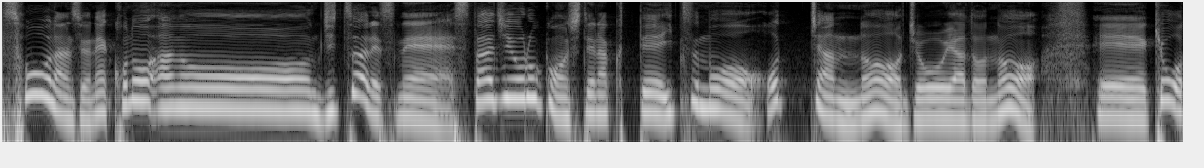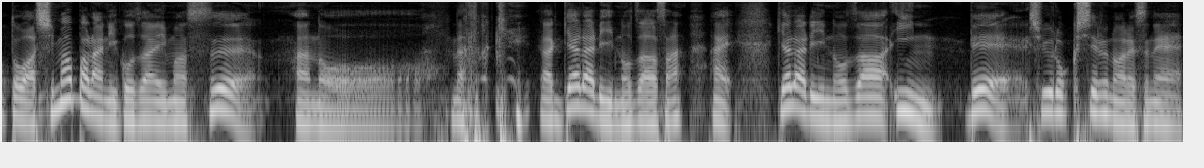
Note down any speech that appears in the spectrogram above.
そうなんですよね。この、あのー、実はですね、スタジオ録音してなくて、いつも、おっちゃんの常宿の、えー、京都は島原にございます、あのー、なんだっけあ、ギャラリー野沢さんはい。ギャラリー野沢インで収録してるのはですね、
